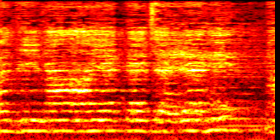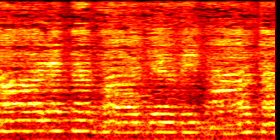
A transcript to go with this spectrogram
अधिनायक जय हे भारत भाग्य विधाता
